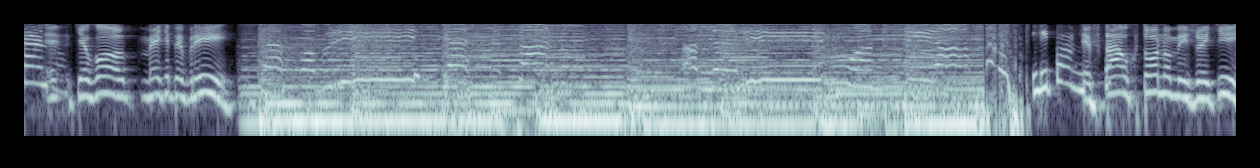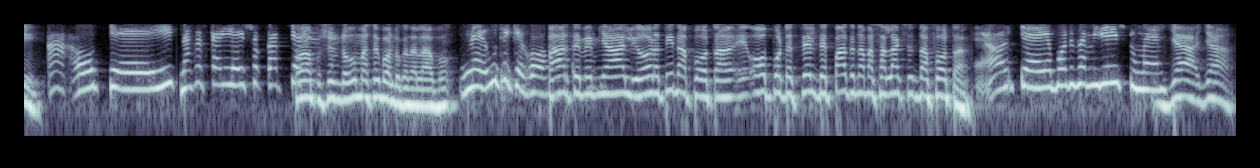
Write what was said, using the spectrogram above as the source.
κάνω. Ε, και εγώ με έχετε βρει. Έχω βρει; Λοιπόν. 7-8 νομίζω εκεί. Α, οκ. Να σας καλέσω κάποια. Τώρα που συνεννοούμαστε δεν μπορώ να το καταλάβω. Ναι, ούτε κι εγώ. Πάρτε με μια άλλη ώρα, τι να πω. Τα, ε, όποτε θέλετε, πάτε να μας αλλάξετε τα φώτα. Οκ, οπότε θα μιλήσουμε. Γεια, γεια.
